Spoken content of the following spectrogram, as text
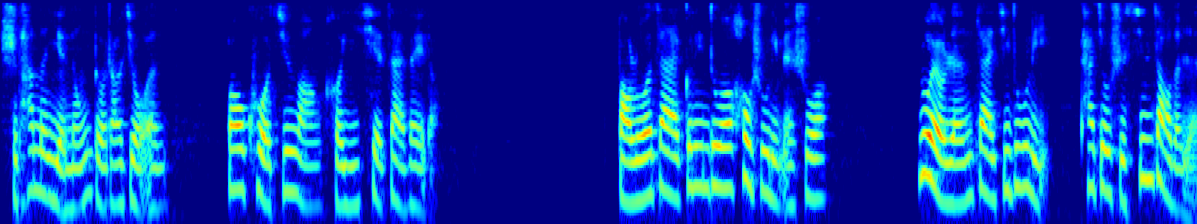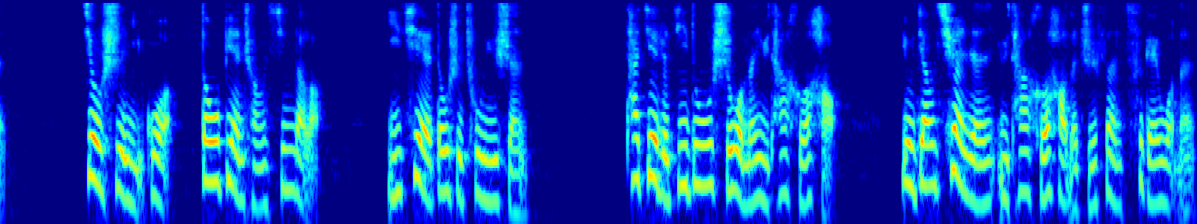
使他们也能得着救恩，包括君王和一切在位的。保罗在哥林多后书里面说：“若有人在基督里，他就是新造的人，旧事已过，都变成新的了。一切都是出于神。他借着基督使我们与他和好，又将劝人与他和好的职分赐给我们。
